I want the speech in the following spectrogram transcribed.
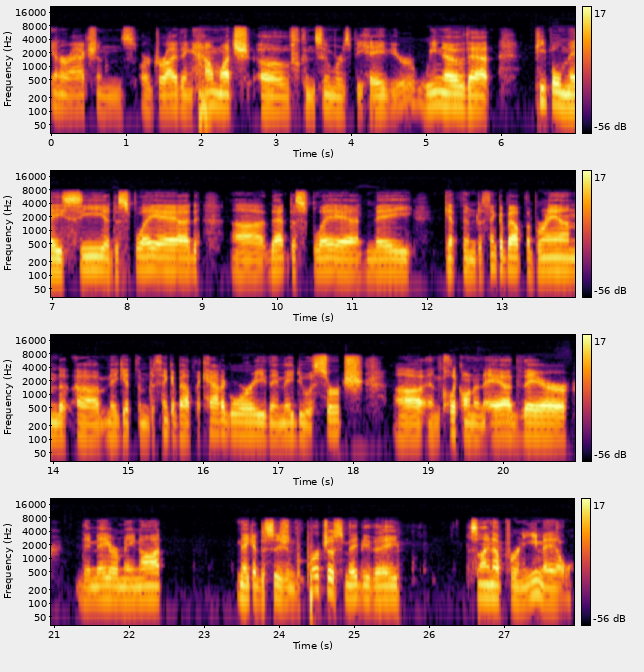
interactions are driving how much of consumers' behavior. We know that people may see a display ad, uh, that display ad may get them to think about the brand, uh, may get them to think about the category, they may do a search uh, and click on an ad there. They may or may not make a decision to purchase. Maybe they sign up for an email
